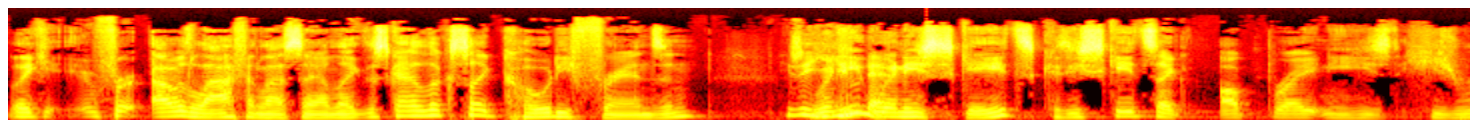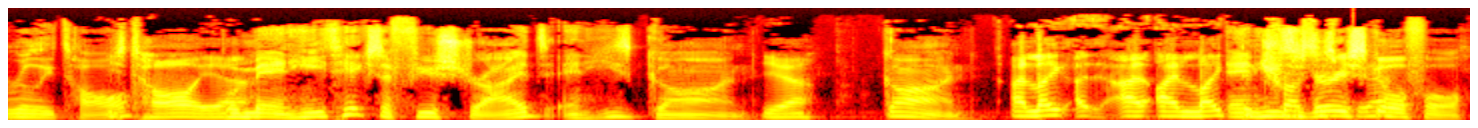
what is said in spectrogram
Like for, I was laughing last night. I'm like, this guy looks like Cody Franson. He's a when unit. he when he skates because he skates like upright and he's he's really tall. He's tall, yeah. But man, he takes a few strides and he's gone, Yeah, gone. I like. I, I like. And the he's very yeah. skillful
